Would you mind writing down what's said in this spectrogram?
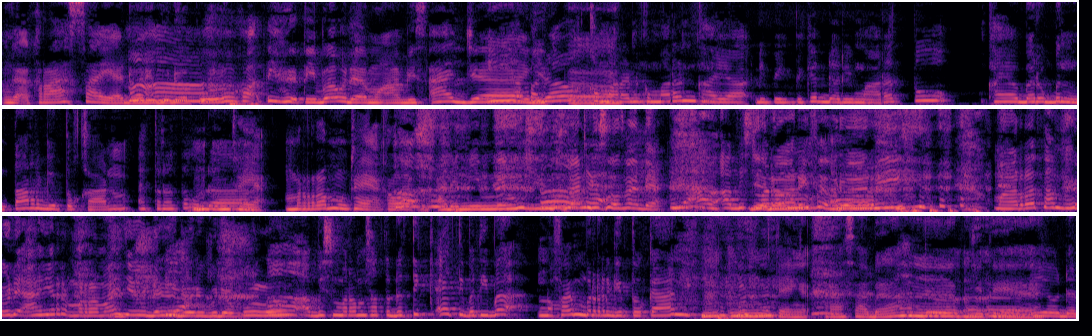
nggak kerasa ya 2020 kok tiba-tiba udah mau habis aja Iya gitu. padahal kemarin-kemarin kayak dipikir-pikir dari Maret tuh kayak baru bentar gitu kan. Eh ternyata udah Mm, kayak merem kayak kalau ada mimim gitu kan di sosmed ya. Iya, abis Januari, merem, Februari, Maret sampai udah akhir merem aja udah Iya. 2020. eh, abis merem satu detik eh tiba-tiba November gitu kan. Mm-mm, kayak nggak kerasa banget gitu Eh, ya. Iya udah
